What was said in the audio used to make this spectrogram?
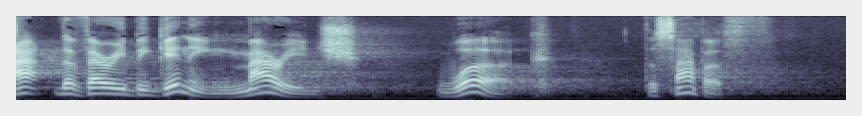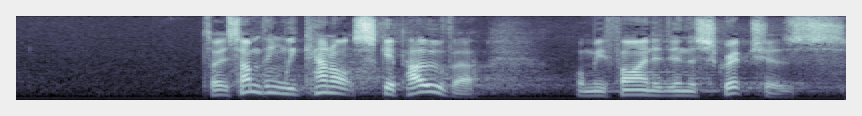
at the very beginning marriage, work, the Sabbath. So it's something we cannot skip over when we find it in the scriptures.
